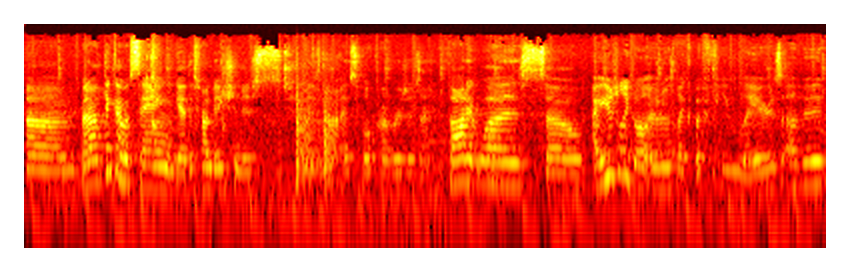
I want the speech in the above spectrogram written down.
Um, but I think I was saying, yeah, this foundation is, is not as full coverage as I thought it was. So I usually go in with like a few layers of it.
